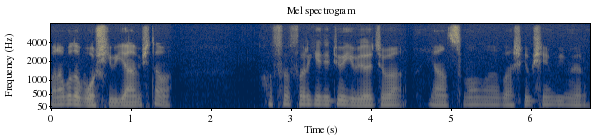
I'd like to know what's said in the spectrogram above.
Bana bu da boş gibi gelmişti ama hafif hareket ediyor gibi. Acaba yansıma mı başka bir şey mi bilmiyorum.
